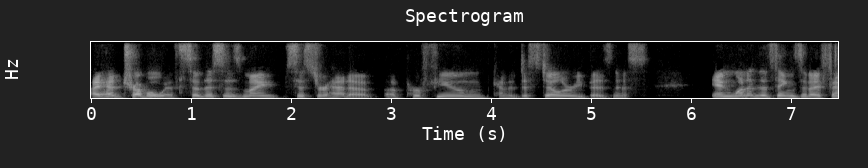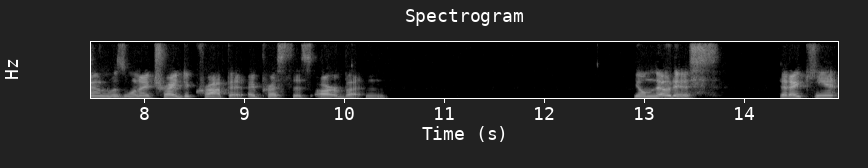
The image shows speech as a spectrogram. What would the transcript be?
I had trouble with. So this is my sister had a, a perfume kind of distillery business. And one of the things that I found was when I tried to crop it, I pressed this R button. You'll notice that I can't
